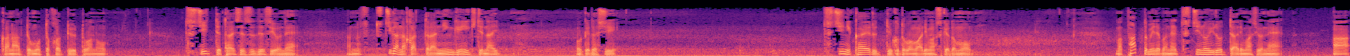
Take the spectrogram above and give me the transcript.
かなって思ったかというと、あの、土って大切ですよね。あの、土がなかったら人間生きてないわけだし、土に帰るっていう言葉もありますけども、まあ、パッと見ればね、土の色ってありますよね。あ、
